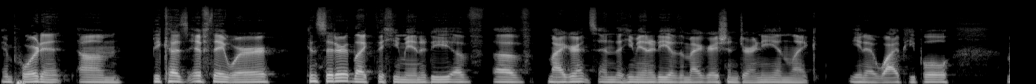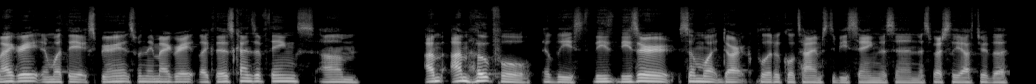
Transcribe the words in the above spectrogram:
important um, because if they were considered like the humanity of of migrants and the humanity of the migration journey and like you know why people migrate and what they experience when they migrate like those kinds of things um, I'm I'm hopeful at least. These these are somewhat dark political times to be saying this in, especially after the,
